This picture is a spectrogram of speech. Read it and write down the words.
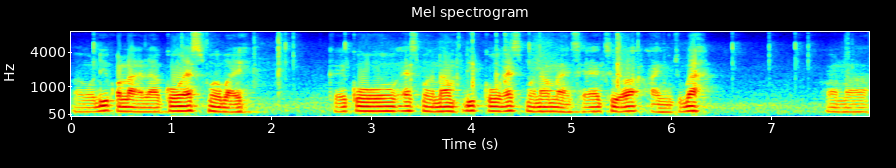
và một đít còn lại là cô SM7 cái cô SM5 đít cô SM5 này sẽ chữa ảnh của chúng ta. Còn uh,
